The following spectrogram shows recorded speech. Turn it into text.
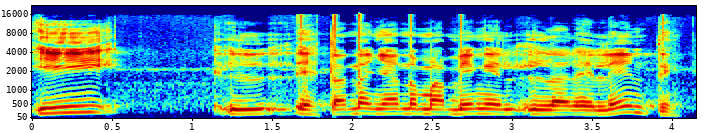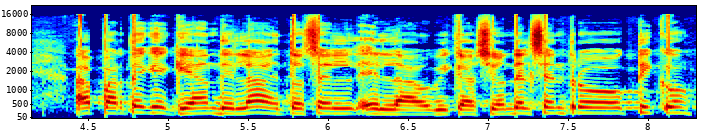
y están dañando más bien el, el, lente. Aparte que quedan de lado, entonces la ubicación del centro óptico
